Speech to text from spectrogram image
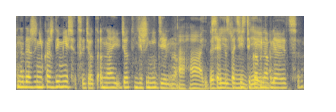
Она даже не каждый месяц идет, она идет еженедельно. Ага, и даже Вся эта статистика обновляется.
